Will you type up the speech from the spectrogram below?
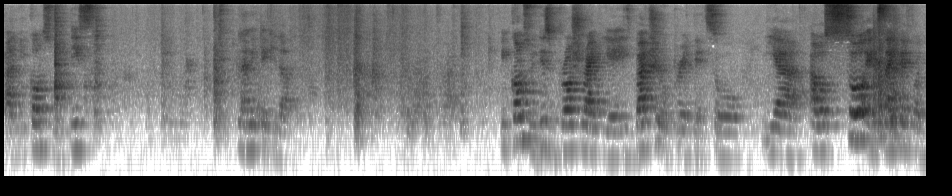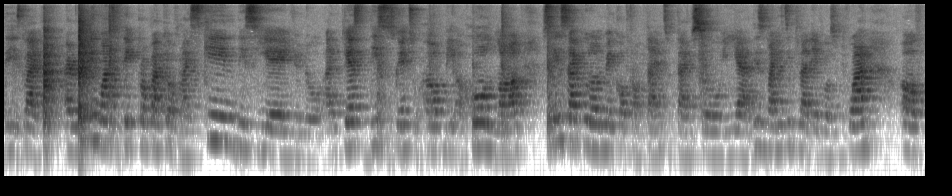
and it comes with this let me take it out it comes with this brush right here it's battery operated so yeah i was so excited for this like i really want to take proper care of my skin this year you know i guess this is going to help me a whole lot since i put on makeup from time to time. So yeah this vanity planet was one of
